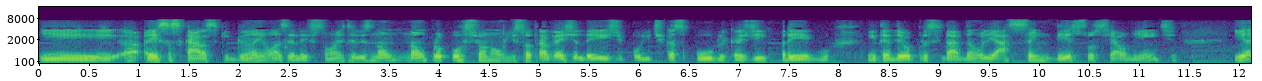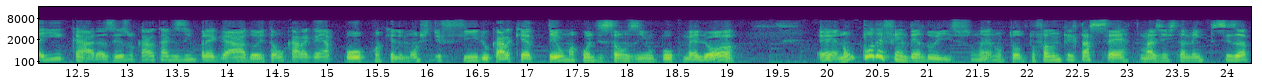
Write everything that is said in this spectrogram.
E uh, esses caras que ganham as eleições, eles não, não proporcionam isso através de leis, de políticas públicas, de emprego, entendeu? Para o cidadão ele ascender socialmente. E aí, cara, às vezes o cara tá desempregado, ou então o cara ganha pouco com aquele monte de filho, o cara quer ter uma condiçãozinha um pouco melhor. É, não estou defendendo isso, né? Não estou falando que ele está certo, mas a gente também precisa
